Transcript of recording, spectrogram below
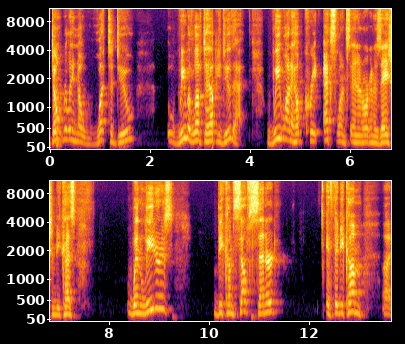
don't really know what to do, we would love to help you do that. We want to help create excellence in an organization because when leaders become self centered, if they become uh,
